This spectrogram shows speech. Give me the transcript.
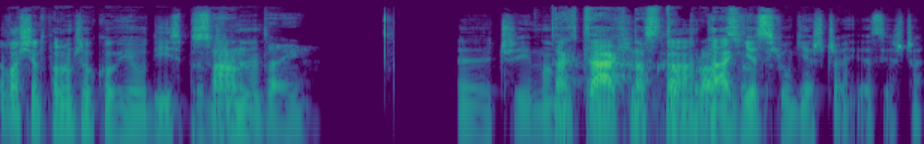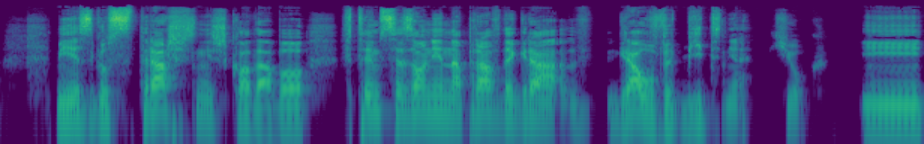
No właśnie odpalam Żełko VOD, sprawdzimy. Sunday. Y, Czy mamy Tak, tak, na Hugh'a? 100%. Tak, jest Hugh jeszcze, jest jeszcze. Mi jest go strasznie szkoda, bo w tym sezonie naprawdę gra, grał wybitnie Hugh. I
